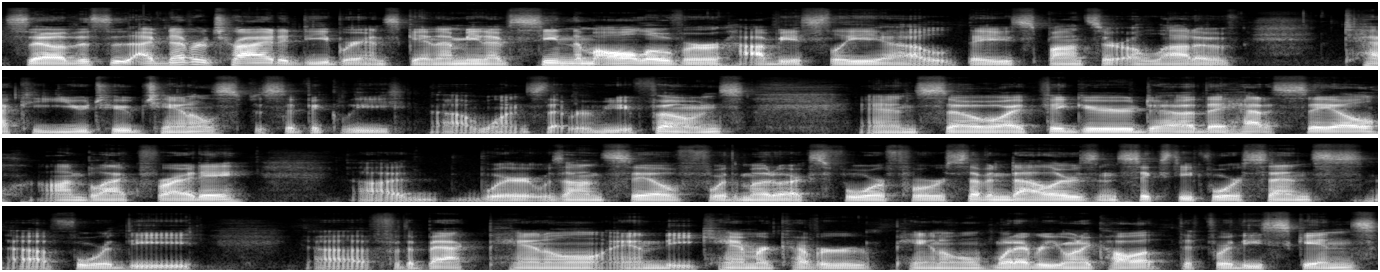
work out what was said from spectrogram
so this is I've never tried a dbrand skin. I mean, I've seen them all over. Obviously, uh, they sponsor a lot of tech YouTube channels, specifically uh, ones that review phones. And so I figured uh, they had a sale on Black Friday uh, where it was on sale for the Moto X4 for seven dollars and sixty four cents uh, for the uh, for the back panel and the camera cover panel, whatever you want to call it, for these skins.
